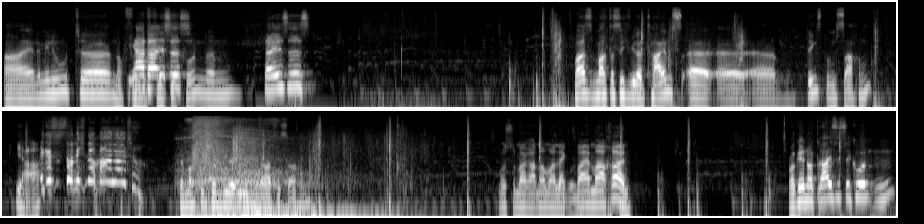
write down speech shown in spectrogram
Eine Minute. Noch 50 Ja, da ist es. Sekunden. Da ist es. Was? Macht das sich wieder Times, äh, äh, äh, Dingsbums-Sachen? Ja. Ey, das ist doch nicht normal, Alter. Der macht sich schon wieder Illuminati-Sachen. Musst du mal gerade nochmal Leck 2 machen. Okay, noch 30 Sekunden.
